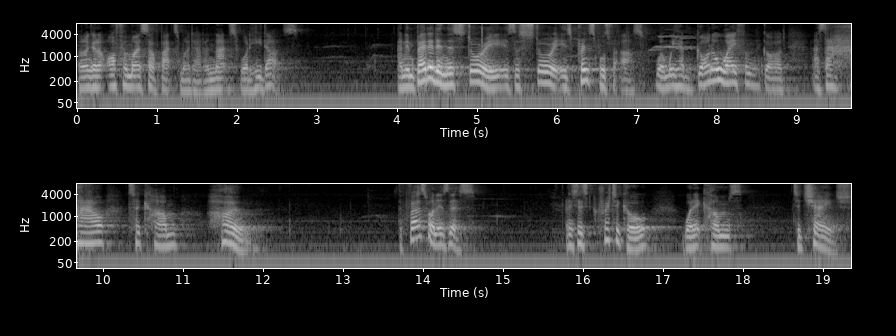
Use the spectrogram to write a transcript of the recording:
and I'm going to offer myself back to my dad. And that's what he does. And embedded in this story is the story, is principles for us when we have gone away from God as to how to come home. The first one is this this is critical when it comes to change.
